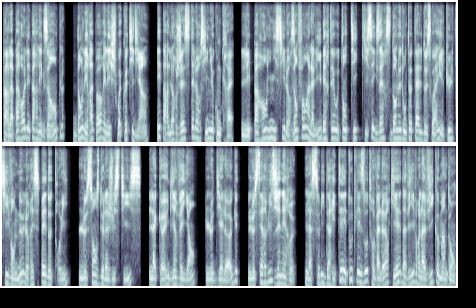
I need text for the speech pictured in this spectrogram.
par la parole et par l'exemple, dans les rapports et les choix quotidiens, et par leurs gestes et leurs signes concrets. Les parents initient leurs enfants à la liberté authentique qui s'exerce dans le don total de soi et cultivent en eux le respect d'autrui, le sens de la justice, l'accueil bienveillant, le dialogue, le service généreux, la solidarité et toutes les autres valeurs qui aident à vivre la vie comme un don.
